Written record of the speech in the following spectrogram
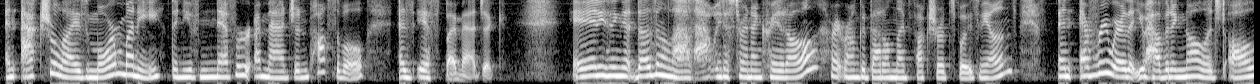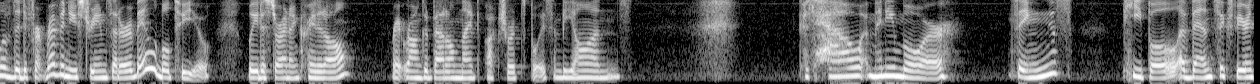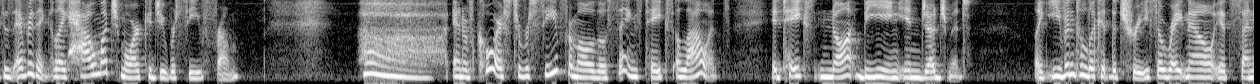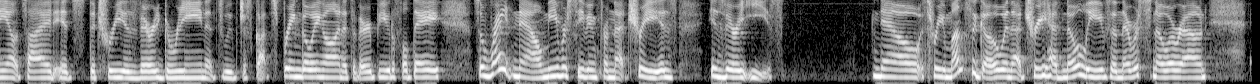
and actualize more money than you've never imagined possible as if by magic? Anything that doesn't allow that, we destroy and uncreate it all. Right, wrong, good, battle, knife, POC, shorts, boys, beyonds. And everywhere that you haven't acknowledged all of the different revenue streams that are available to you, will you destroy and uncreate it all? Right, wrong, good, battle, knife, POC, shorts, boys, and beyonds. Because how many more things, people, events, experiences, everything, like how much more could you receive from? and of course, to receive from all of those things takes allowance. It takes not being in judgment. Like even to look at the tree. So right now it's sunny outside. It's the tree is very green. It's we've just got spring going on. It's a very beautiful day. So right now me receiving from that tree is is very ease. Now, 3 months ago when that tree had no leaves and there was snow around,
